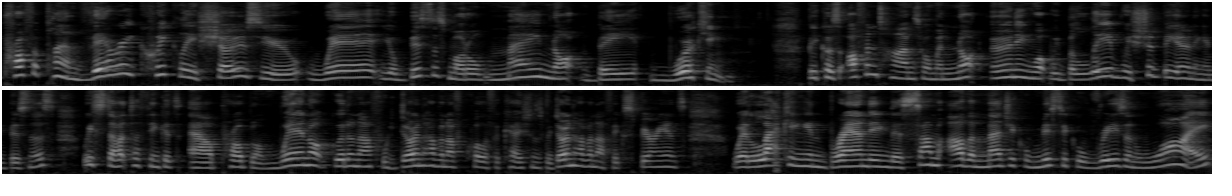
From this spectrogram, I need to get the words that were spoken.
profit plan very quickly shows you where your business model may not be working. Because oftentimes, when we're not earning what we believe we should be earning in business, we start to think it's our problem. We're not good enough, we don't have enough qualifications, we don't have enough experience, we're lacking in branding, there's some other magical, mystical reason why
